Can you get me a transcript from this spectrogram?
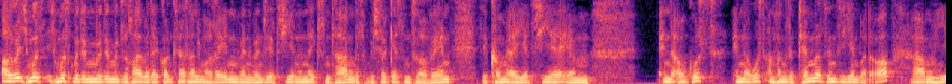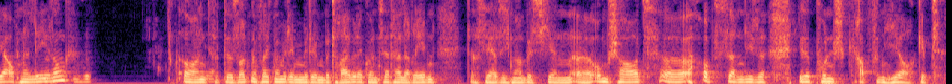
Also ich muss, ich muss mit dem, mit dem Betreiber der Konzerthalle mal reden, wenn, wenn Sie jetzt hier in den nächsten Tagen, das habe ich vergessen zu erwähnen, Sie kommen ja jetzt hier im Ende August, Ende August, Anfang September sind Sie hier in Bad Orb, haben hier auch eine Lesung. Und ja. da sollten wir vielleicht mal mit dem, mit dem Betreiber der Konzerthalle reden, dass der sich mal ein bisschen äh, umschaut, äh, ob es dann diese, diese Punschkrapfen hier auch gibt.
